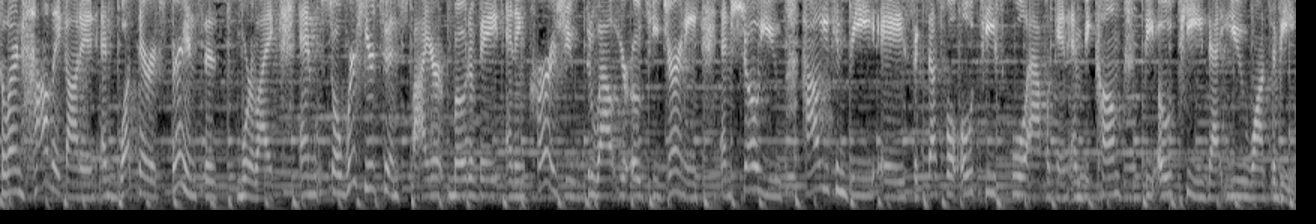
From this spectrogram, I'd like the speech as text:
to learn how they got in and what their experiences were like. And so we're here to inspire, motivate, and encourage you throughout your OT journey and show you how you can be a successful OT school applicant and become the OT that you want to be.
